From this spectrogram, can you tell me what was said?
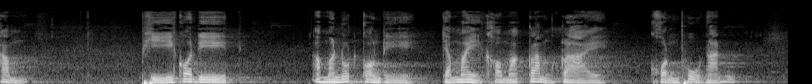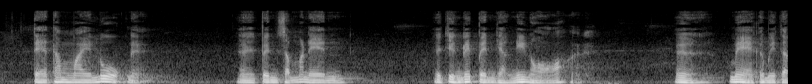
ค่ำ ผีก็ดี อมนุษย์ก็ดี จะไม่เข้ามากล้ำกลายคนผู้นั้น แต่ทำไมลูกเนี่ยเป็นสัมมาเนนจึงได้เป็นอย่างนี้หนอเออ แม่ก็มีแต่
